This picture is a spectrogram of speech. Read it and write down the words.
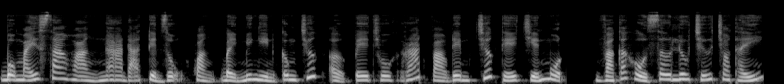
Bộ máy Sa Hoàng Nga đã tuyển dụng khoảng 70.000 công chức ở Petrograd vào đêm trước Thế chiến 1 và các hồ sơ lưu trữ cho thấy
